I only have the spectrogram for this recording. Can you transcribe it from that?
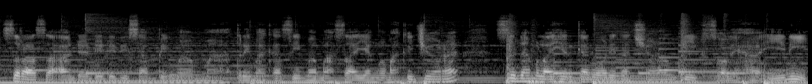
Serasa ada dedek di samping mama. Terima kasih mama sayang mama Kejora Sudah melahirkan wanita cantik soleha ini.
